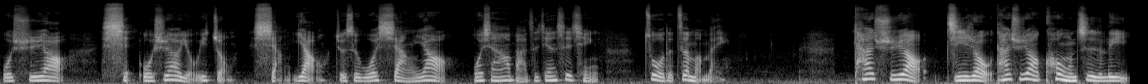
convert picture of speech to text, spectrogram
我需要想，我需要有一种想要，就是我想要，我想要把这件事情做得这么美。他需要肌肉，他需要控制力，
